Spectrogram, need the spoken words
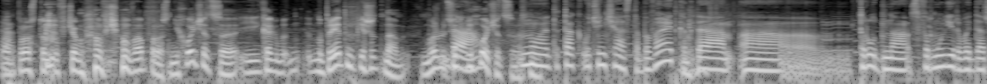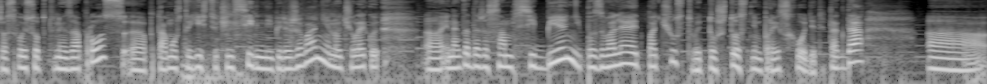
так. Вопрос только в чем, в чем вопрос. Не хочется, и как бы, но при этом пишет нам. Может быть, да. все-таки хочется. Ну, это так очень часто бывает, когда э, трудно сформулировать даже свой собственный запрос, э, потому что есть очень сильные переживания, но человеку э, иногда даже сам себе не позволяет почувствовать то, что с ним происходит. И тогда э,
